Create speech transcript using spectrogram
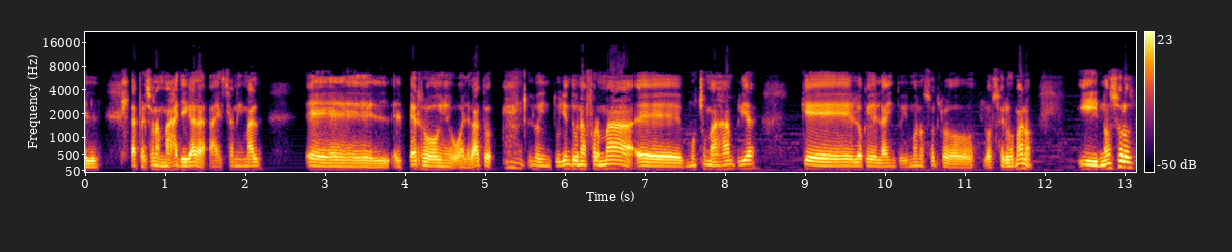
el, la persona más allegada a ese animal, el, perro o el gato lo intuyen de una forma mucho más amplia que lo que la intuimos nosotros, los, seres humanos. Y no solo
